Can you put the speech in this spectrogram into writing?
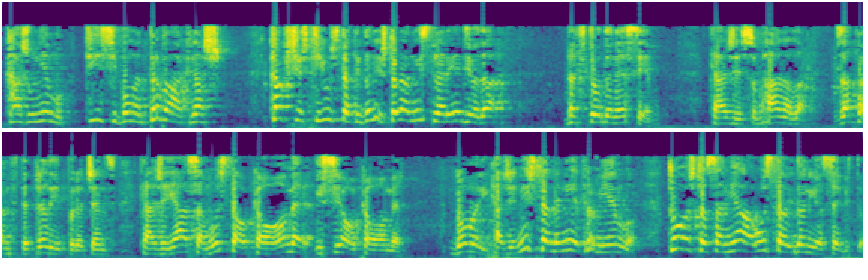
Kažu njemu, ti si bolan prvak naš, kako ćeš ti ustati, da što nam nisi naredio da, da ti to donesem. Kaže, subhanallah, zapamtite prelijepu rečenicu. Kaže, ja sam ustao kao Omer i sjeo kao Omer govori, kaže, ništa me nije promijenilo. To što sam ja ustao i donio sebi to.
